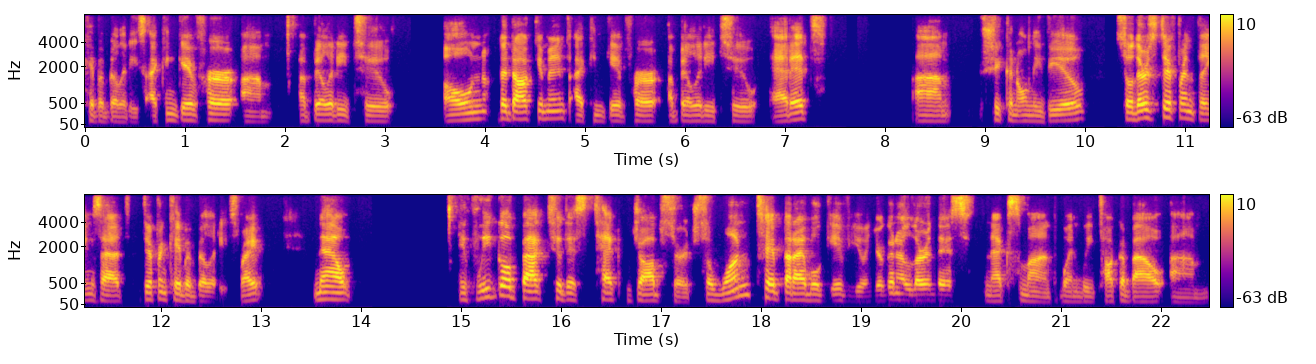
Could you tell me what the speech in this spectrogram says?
capabilities. I can give her um, ability to own the document. I can give her ability to edit. Um, she can only view. So there's different things that different capabilities, right? Now, if we go back to this tech job search, so one tip that I will give you, and you're going to learn this next month when we talk about um,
